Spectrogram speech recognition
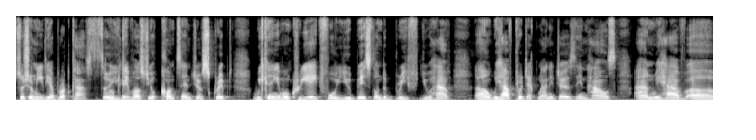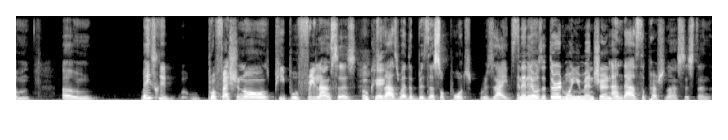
social media broadcast. So you give us your content, your script. We can even create for you based on the brief you have. Uh, we have project managers in house, and we have um, um, basically professional people, freelancers. Okay. So that's where the business support resides. And then there Uh, was a third one you mentioned. and that's the personal assistant.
